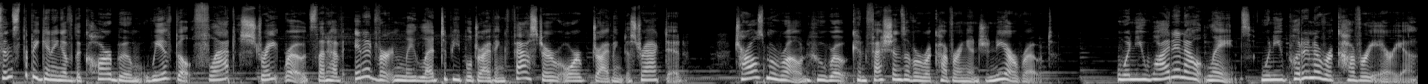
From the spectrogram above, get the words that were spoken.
Since the beginning of the car boom, we have built flat, straight roads that have inadvertently led to people driving faster or driving distracted. Charles Marohn, who wrote Confessions of a Recovering Engineer, wrote When you widen out lanes, when you put in a recovery area,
